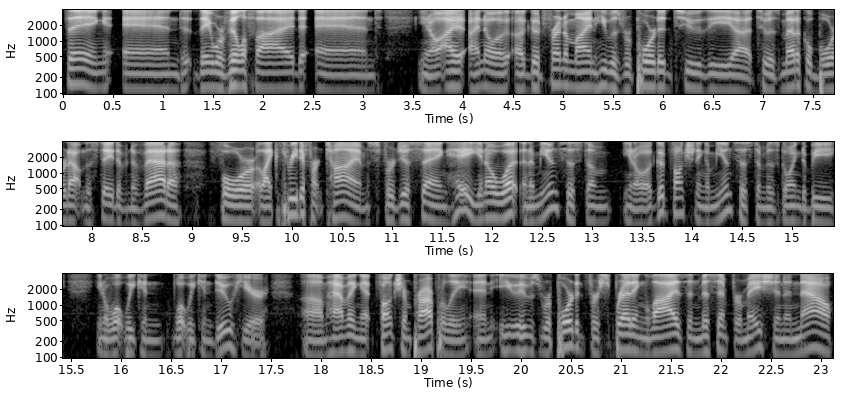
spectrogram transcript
thing and they were vilified and you know, I, I know a, a, good friend of mine. He was reported to the uh, to his medical board out in the state of Nevada for like three different times for just saying, "Hey, you know what? An immune system, you know, a good functioning immune system is going to be, you know, what we can what we can do here, um, having it function properly." And he, he was reported for spreading lies and misinformation. And now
